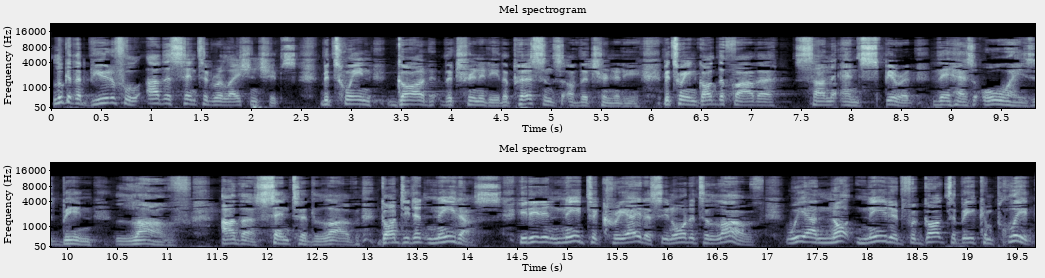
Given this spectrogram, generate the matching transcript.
Look at the beautiful other centered relationships between God, the Trinity, the persons of the Trinity, between God the Father, Son, and Spirit. There has always been love, other centered love. God didn't need us. He didn't need to create us in order to love. We are not needed for God to be complete.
